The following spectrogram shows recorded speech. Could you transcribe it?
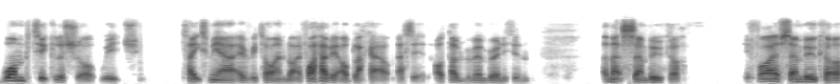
one particular shot which takes me out every time. Like if I have it, I'll black out. That's it. I don't remember anything, and that's sambuca. If I have sambuca,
